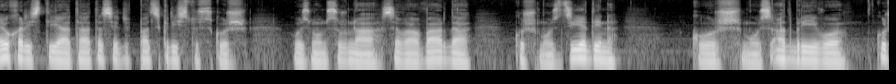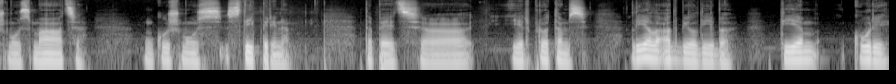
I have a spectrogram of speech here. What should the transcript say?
Euharistijā, tā tas ir pats Kristus, kurš uz mums runā savā vārdā, kurš mūs dziedina, kurš mūs atbrīvo, kurš mūs māca, un kurš mūs stiprina. Tāpēc uh, ir, protams, liela atbildība tiem, kuri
